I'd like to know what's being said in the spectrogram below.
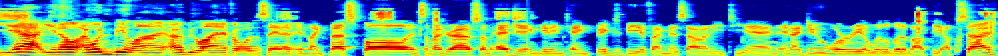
Yeah, you know, I wouldn't be lying. I would be lying if I wasn't saying it in like best ball and some of my drafts. I'm hedging and getting Tank Bigsby if I miss out on ETN, and I do worry a little bit about the upside,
